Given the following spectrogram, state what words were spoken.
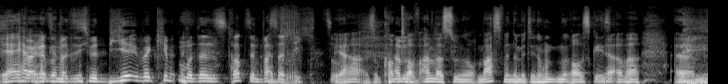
Ja, ja, so, genau. weil sie sich mit Bier überkippen und dann ist es trotzdem wasserdicht. So. ja, also kommt Ähm, drauf an, was du noch machst, wenn du mit den Hunden rausgehst, aber ähm,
